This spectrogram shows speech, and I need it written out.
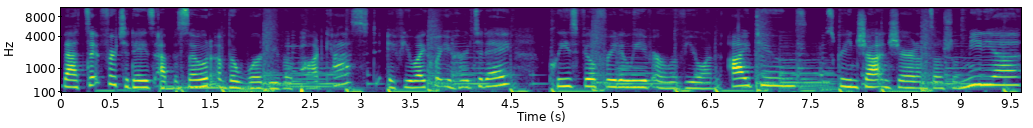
That's it for today's episode of the Word Weaver podcast. If you like what you heard today, please feel free to leave a review on iTunes, screenshot and share it on social media,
